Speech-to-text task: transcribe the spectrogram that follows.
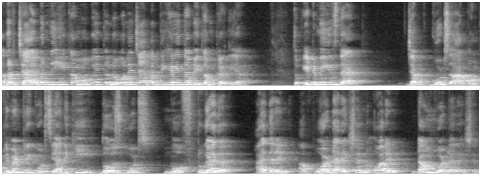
अगर चाय बननी ही कम हो गई तो लोगों ने चाय पत्ती खरीदना भी कम कर दिया। तो इट मीन्स दैट जब गुड्स आर कॉम्प्लीमेंट्री गुड्स यानी कि those goods move together either in upward direction और इन डाउनवर्ड डायरेक्शन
